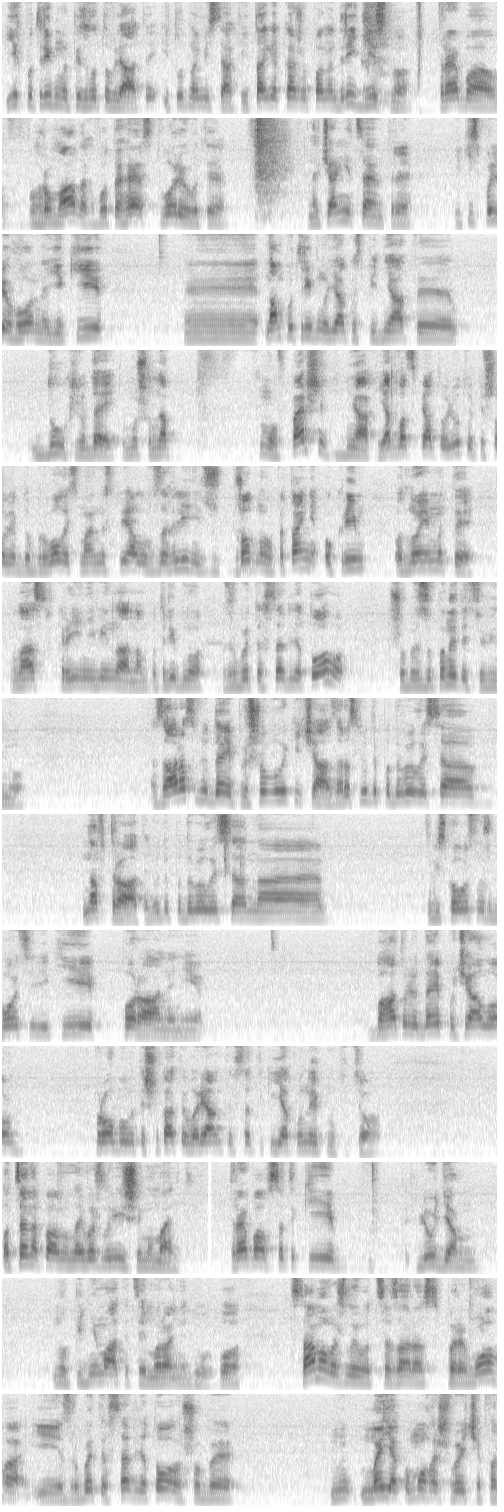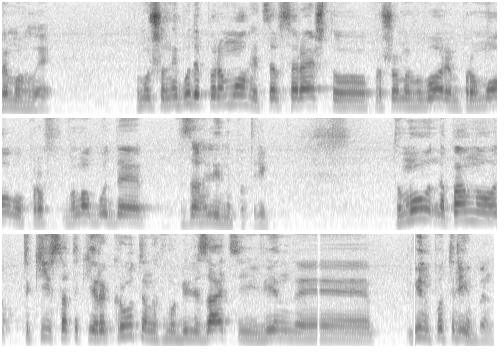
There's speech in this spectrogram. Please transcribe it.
їх потрібно підготовляти і тут на місцях. І так як каже пан Андрій, дійсно треба в громадах, в ОТГ створювати навчальні центри, якісь полігони, які е, нам потрібно якось підняти дух людей. Тому що на ну, в перших днях я 25 лютого пішов як доброволець, в мене не стояло взагалі жодного питання, окрім одної мети. У нас в країні війна. Нам потрібно зробити все для того, щоб зупинити цю війну. Зараз людей прийшов великий час. Зараз люди подивилися на втрати, люди подивилися на військовослужбовців, які поранені. Багато людей почало пробувати шукати варіанти, все-таки, як уникнути цього. Оце, напевно, найважливіший момент. Треба все-таки людям ну, піднімати цей моральний дух. Бо саме важливо це зараз перемога і зробити все для того, щоб ми якомога швидше перемогли. Тому що не буде перемоги, це все решту, про що ми говоримо, про мову, про воно буде взагалі не потрібно. Тому, напевно, такий все-таки рекрутинг в мобілізації він, е, він потрібен.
